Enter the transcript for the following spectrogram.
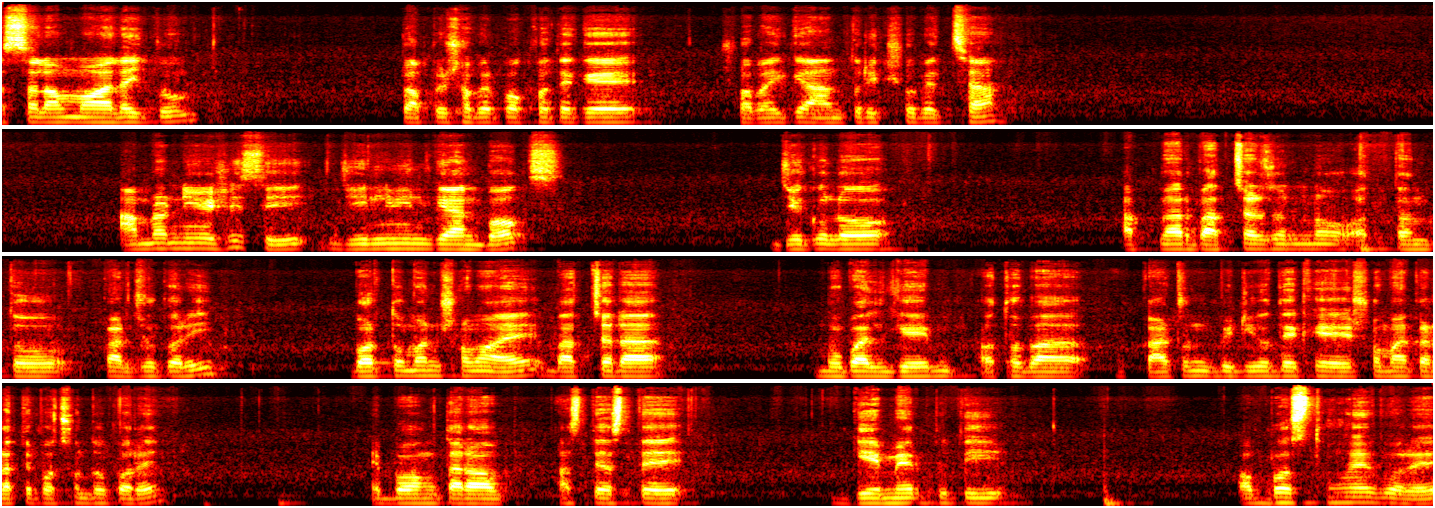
আসসালামু আলাইকুম। টপরি শপের পক্ষ থেকে সবাইকে আন্তরিক শুভেচ্ছা। আমরা নিয়ে এসেছি জিলমিল জ্ঞান বক্স, যেগুলো আপনার বাচ্চার জন্য অত্যন্ত কার্যকরী। বর্তমান সময়ে বাচ্চারা মোবাইল গেম অথবা কার্টুন ভিডিও দেখে সময় কাটাতে পছন্দ করে এবং তারা আস্তে আস্তে গেমের প্রতি অভ্যস্ত হয়ে পড়ে।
